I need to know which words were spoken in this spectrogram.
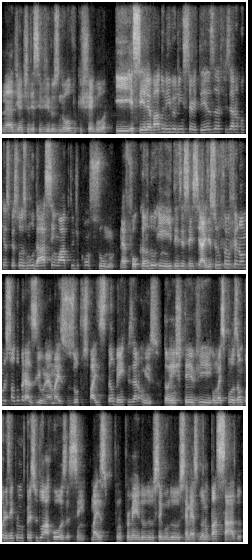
né, diante desse vírus novo que chegou. E esse elevado nível de incerteza fizeram com que as pessoas mudassem o hábito de consumo, né, focando em itens essenciais. Isso não foi um fenômeno só do Brasil, né, mas os outros países também fizeram isso. Então a gente teve uma explosão, por exemplo, no preço do arroz, assim, mas por, por meio do, do, segundo semestre do ano passado.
